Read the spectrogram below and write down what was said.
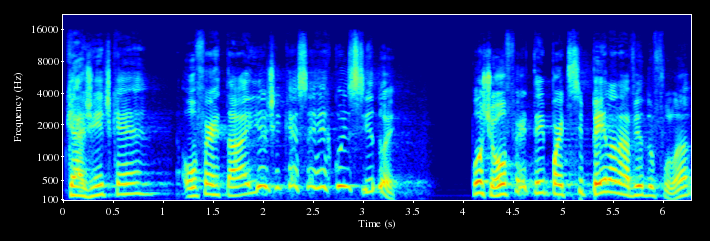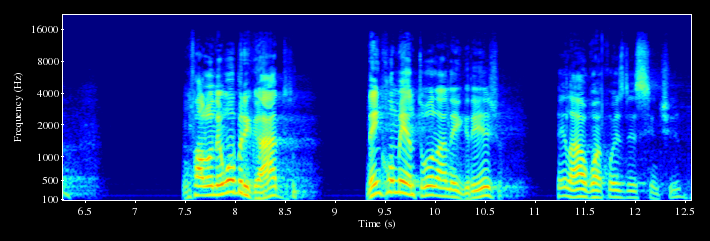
Porque a gente quer ofertar e a gente quer ser reconhecido. Ué. Poxa, eu ofertei, participei lá na vida do fulano. Não falou nenhum obrigado. Nem comentou lá na igreja. Sei lá, alguma coisa desse sentido.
